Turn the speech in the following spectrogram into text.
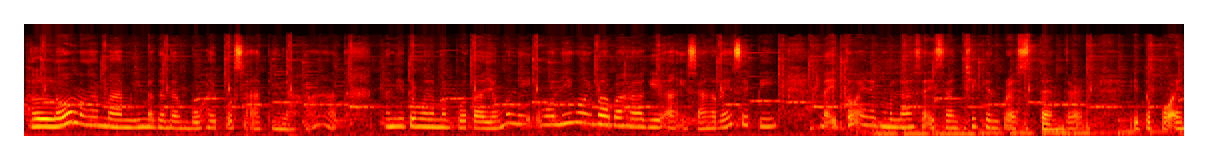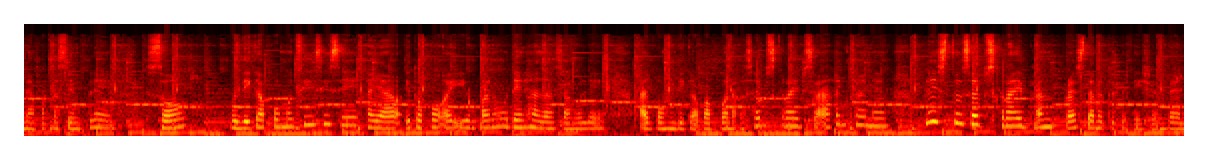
Hello mga mami, magandang buhay po sa ating lahat. Nandito mo naman po tayong muli, muli kong ibabahagi ang isang recipe na ito ay nagmula sa isang chicken breast tender. Ito po ay napakasimple. So, hindi ka po magsisisi, kaya ito po ay iyong panoodin hanggang sa huli. At kung hindi ka pa po nakasubscribe sa aking channel, please do subscribe and press the notification bell.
